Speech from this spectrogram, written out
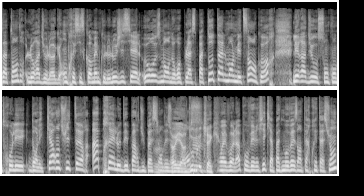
attendre le radiologue. On précise quand même que le logiciel, heureusement, ne replace pas totalement le médecin encore. Les radios sont contrôlées dans les 48 heures après le départ du patient des urgences. Ah, il y a un double check. Ouais, voilà, pour vérifier qu'il n'y a pas de mauvaise interprétation.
